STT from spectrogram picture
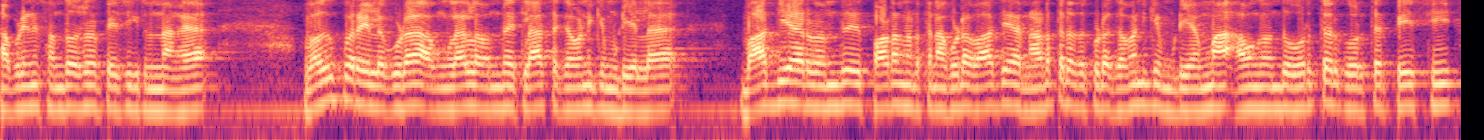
அப்படின்னு சந்தோஷமாக பேசிக்கிட்டு இருந்தாங்க. வகுப்பறையில் கூட அவங்களால வந்து கிளாஸை கவனிக்க முடியலை. வாத்தியார் வந்து பாடம் நடத்தினா கூட வாத்தியார் நடத்துறதை கூட கவனிக்க முடியாமல் அவங்க வந்து ஒருத்தருக்கு ஒருத்தர் பேசி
